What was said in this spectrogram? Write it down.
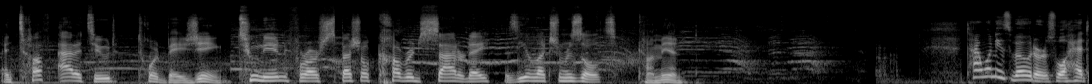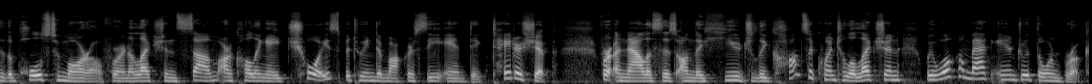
and tough attitude toward Beijing. Tune in for our special coverage Saturday as the election results come in. Taiwanese voters will head to the polls tomorrow for an election some are calling a choice between democracy and dictatorship. For analysis on the hugely consequential election, we welcome back Andrew Thornebrooke,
